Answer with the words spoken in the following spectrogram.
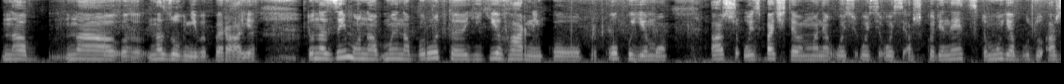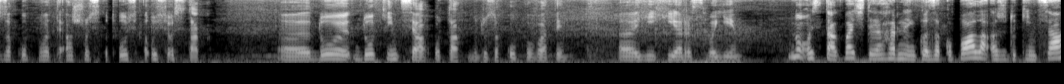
на, на, е, назовні випирає. То на зиму ми наоборот її гарненько прикопуємо. Аж ось, бачите, у мене ось ось ось аж корінець, тому я буду аж закопувати аж ось ось ось, ось так. До, до кінця отак буду закопувати гіхєри свої. Ну, ось так, бачите, я гарненько закопала аж до кінця.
